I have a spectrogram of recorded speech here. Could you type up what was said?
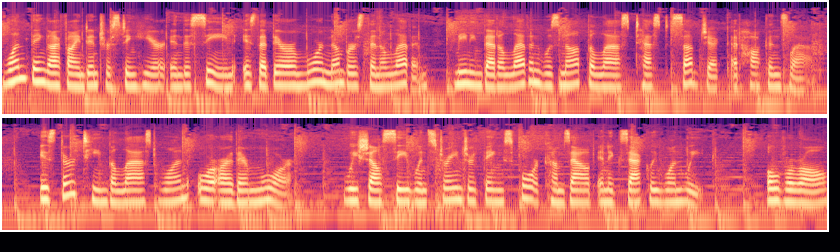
One thing I find interesting here in this scene is that there are more numbers than 11, meaning that 11 was not the last test subject at Hawkins Lab. Is 13 the last one or are there more? We shall see when Stranger Things 4 comes out in exactly one week. Overall,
